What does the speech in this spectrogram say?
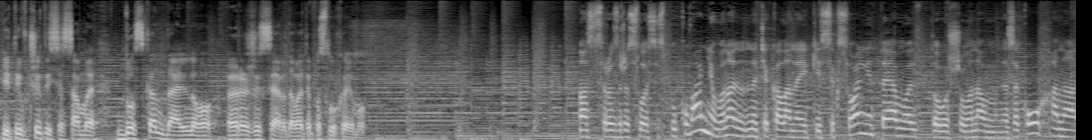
піти вчитися саме до скандального режисера. Давайте послухаємо. У нас розрослося спілкування. Вона натякала на якісь сексуальні теми, того що вона в мене закохана.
